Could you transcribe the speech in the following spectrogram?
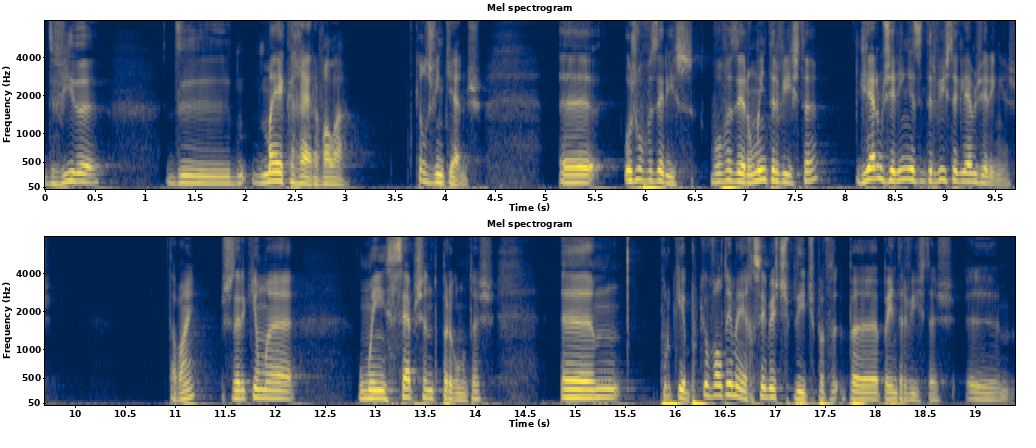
de vida de meia carreira, vá lá. Aqueles 20 anos. Uh, hoje vou fazer isso. Vou fazer uma entrevista, Guilherme Geirinhas, entrevista Guilherme Geirinhas. Está bem? Vou fazer aqui uma, uma inception de perguntas. Um, porquê? Porque eu voltei meio a receber estes pedidos para, para, para entrevistas. Uh,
